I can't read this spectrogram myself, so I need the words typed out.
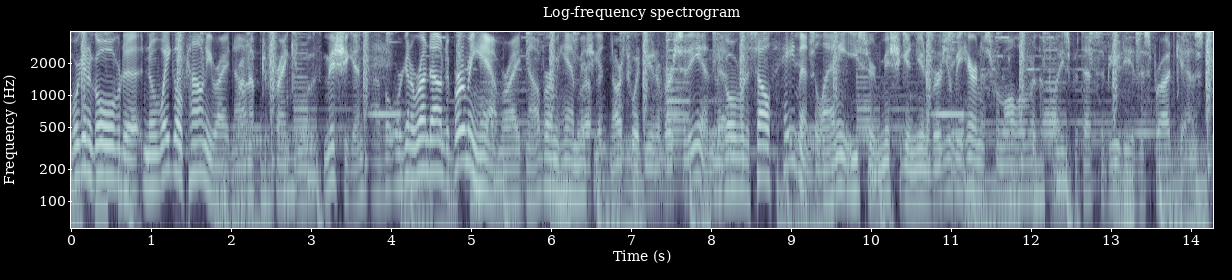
we're going to go over to Newaygo County right now. Run up to Frankenmuth, Michigan. Uh, but we're going to run down to Birmingham right now, Birmingham, We're up Michigan. at Northwood University, and We're uh, going to go over to South Haven, Ypsilanti, Eastern Michigan University. you'll be hearing us from all over the place. But that's the beauty of this broadcast.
